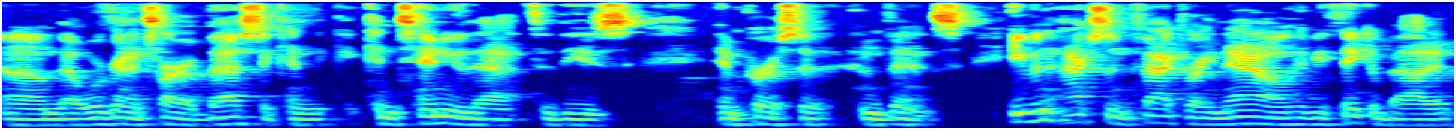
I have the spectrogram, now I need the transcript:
um, that we're going to try our best to con- continue that through these in person events even actually, in fact, right now, if you think about it,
